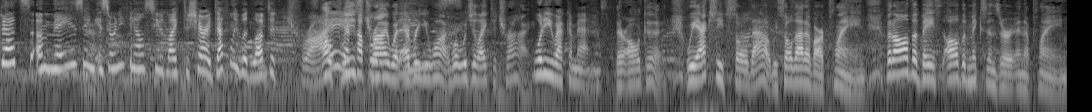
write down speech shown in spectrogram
That's amazing. Is there anything else you'd like to share? I definitely would love to try. Oh, please try whatever you want. What would you like to try? What do you recommend? They're all good. We actually sold out. We sold out of our plain, but all the base, all the mix-ins are in a plain.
